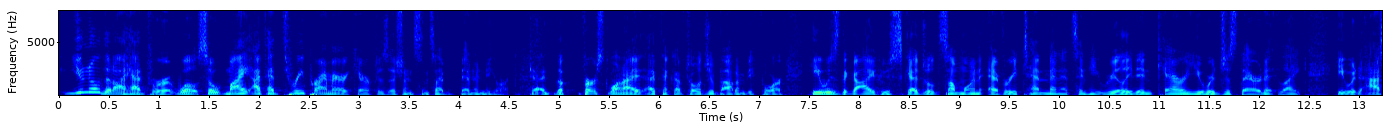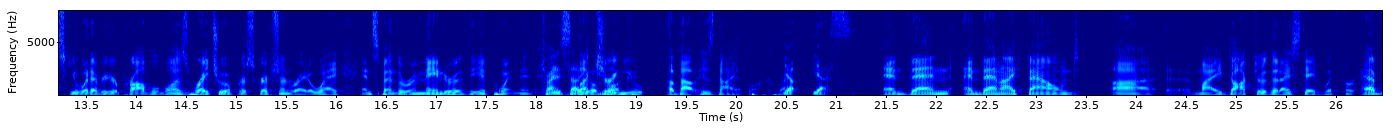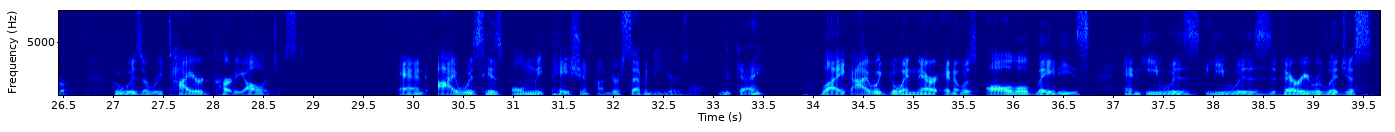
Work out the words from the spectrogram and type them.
you know that I had for well, so my I've had three primary care physicians since I've been in New York. Okay. The first one I, I think I've told you about him before. He was the guy who scheduled someone every ten minutes and he really didn't care. You were just there to like he would ask you whatever your problem was, write you a prescription right away, and spend the remainder of the appointment Trying to sell you a lecturing book. you about his diet book. Right Yep. Yes. and then and then I found uh, my doctor that I stayed with forever, who was a retired cardiologist, and I was his only patient under seventy years old. Okay. Like I would go in there, and it was all old ladies, and he was he was very religious.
